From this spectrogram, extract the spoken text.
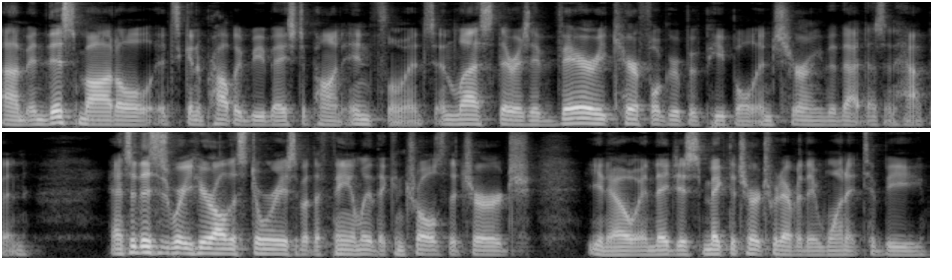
um, in this model, it's going to probably be based upon influence, unless there is a very careful group of people ensuring that that doesn't happen. And so this is where you hear all the stories about the family that controls the church, you know, and they just make the church whatever they want it to be.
